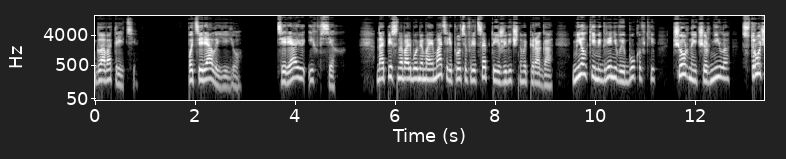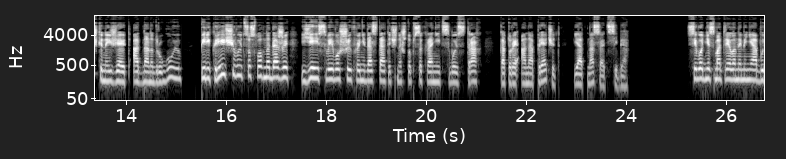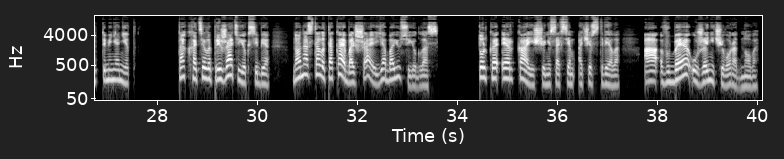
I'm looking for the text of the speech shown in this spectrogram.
Глава третья. Потеряла ее. Теряю их всех. Написано в альбоме моей матери против рецепта ежевичного пирога. Мелкие мигреневые буковки, черные чернила, строчки наезжают одна на другую, перекрещиваются, словно даже ей своего шифра недостаточно, чтобы сохранить свой страх, который она прячет и от нас, и от себя. Сегодня смотрела на меня, будто меня нет. Так хотела прижать ее к себе, но она стала такая большая, я боюсь ее глаз. Только РК еще не совсем очерствела, а в Б уже ничего родного.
